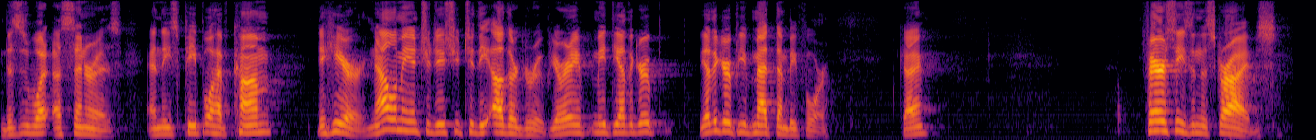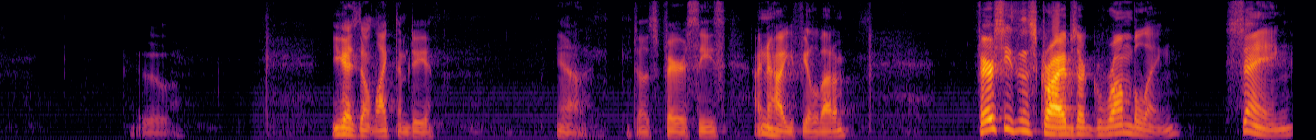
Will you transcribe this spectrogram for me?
this is what a sinner is. And these people have come to hear. Now, let me introduce you to the other group. You ready to meet the other group? The other group, you've met them before. Okay? Pharisees and the scribes. You guys don't like them, do you? Yeah, those Pharisees. I know how you feel about them. Pharisees and scribes are grumbling, saying,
